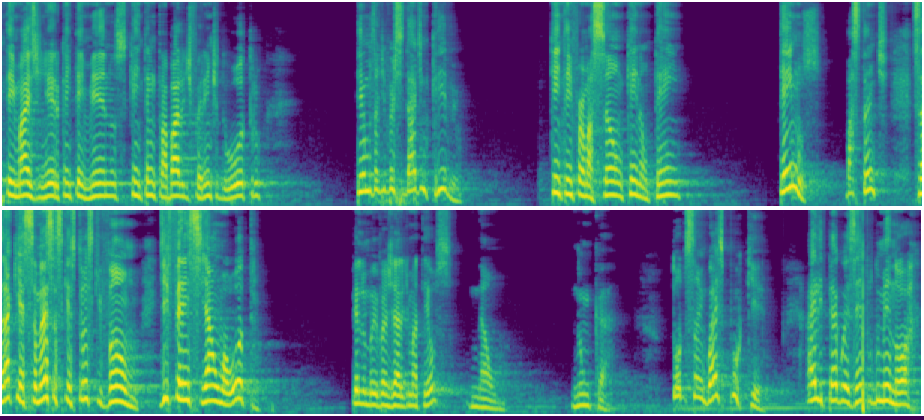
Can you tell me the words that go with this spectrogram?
tem mais dinheiro, quem tem menos, quem tem um trabalho diferente do outro. Temos a diversidade incrível. Quem tem formação, quem não tem. Temos. Bastante. Será que são essas questões que vão diferenciar um ao outro? Pelo meu Evangelho de Mateus? Não. Nunca. Todos são iguais por quê? Aí ele pega o exemplo do menor,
